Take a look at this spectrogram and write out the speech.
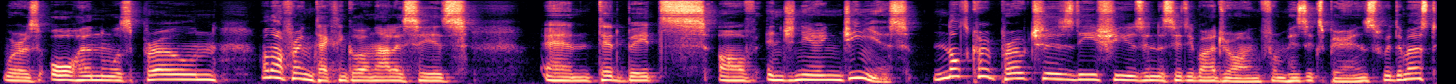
whereas Orhan was prone on offering technical analysis and tidbits of engineering genius. Notker approaches the issues in the city by drawing from his experience with the most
